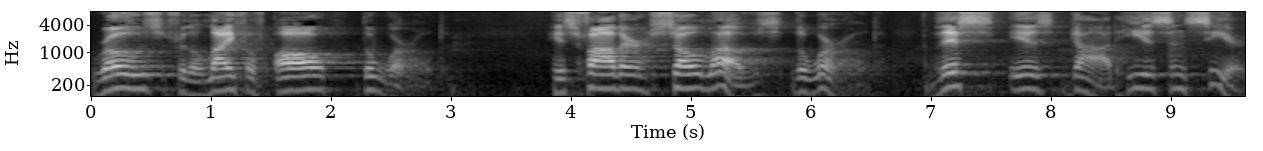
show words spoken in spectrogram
rose for the life of all the world. His Father so loves the world this is God. He is sincere.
